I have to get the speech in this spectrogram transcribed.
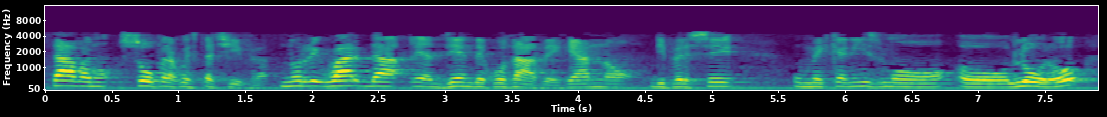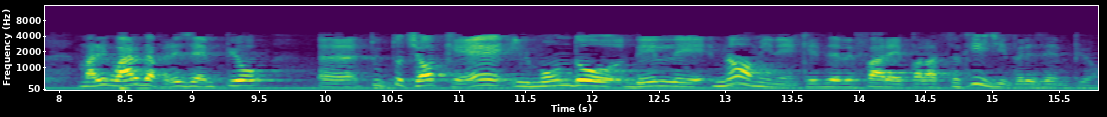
stavano sopra questa cifra. Non riguarda le aziende quotate che hanno di per sé un meccanismo oh, loro, ma riguarda per esempio eh, tutto ciò che è il mondo delle nomine che deve fare Palazzo Chigi, per esempio,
